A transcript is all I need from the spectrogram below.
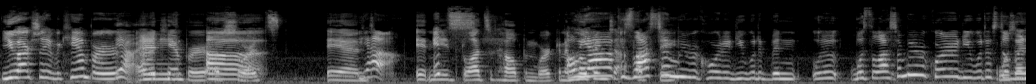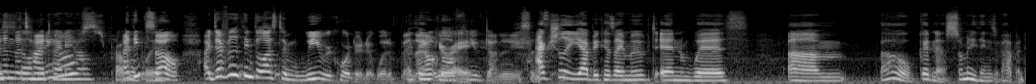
you actually have a camper. Yeah, I have and, a camper of uh, sorts, and Yeah, it needs It's- lots of help and work. And I'm Oh hoping yeah, to because last time we recorded, you would have been. Was the last time we recorded? You would have still Was I been in the still in the tiny, house. house? I think so. I definitely think the last time we recorded it would have been. I, think don't know right. if you've done any since. Actually, yeah, because I moved in with um oh goodness, so many things have happened.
